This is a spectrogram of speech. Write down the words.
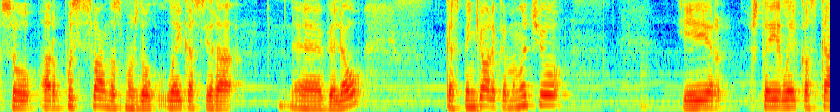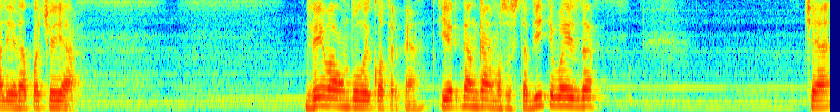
su ar pusės valandos maždaug laikas yra e, vėliau, kas 15 minučių ir štai laiko skalė yra pačioje. 2 valandų laikotarpė. Ir ten galima sustabdyti vaizdą čia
